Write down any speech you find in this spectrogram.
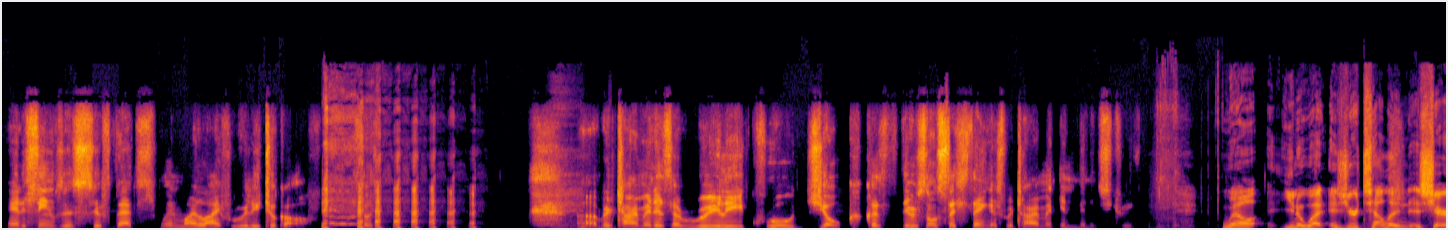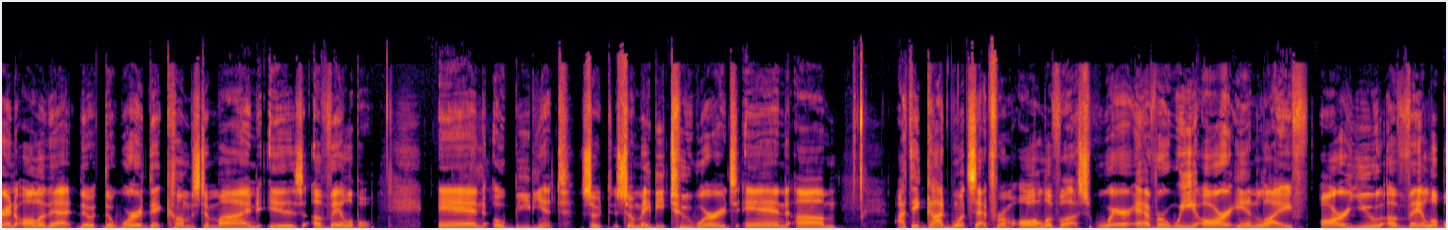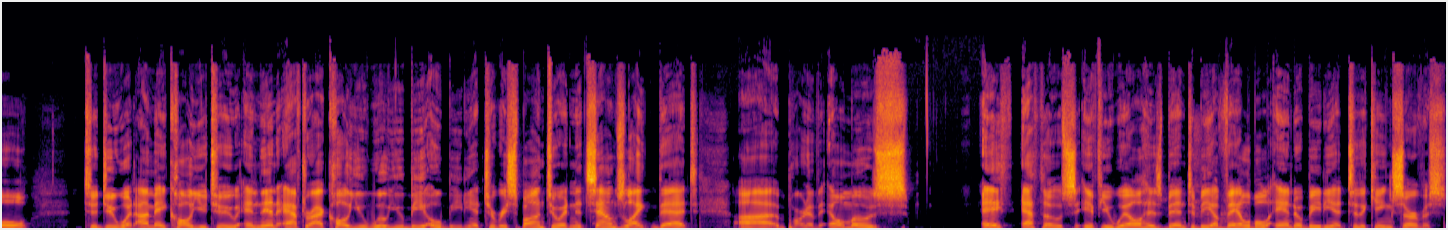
And it seems as if that's when my life really took off. So, uh, retirement is a really cruel joke because there's no such thing as retirement in ministry. Well, you know what? As you're telling, sharing all of that, the, the word that comes to mind is available and obedient. So, so maybe two words. And um, I think God wants that from all of us, wherever we are in life. Are you available? To do what I may call you to. And then after I call you, will you be obedient to respond to it? And it sounds like that uh, part of Elmo's ethos, if you will, has been to be available and obedient to the king's service.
